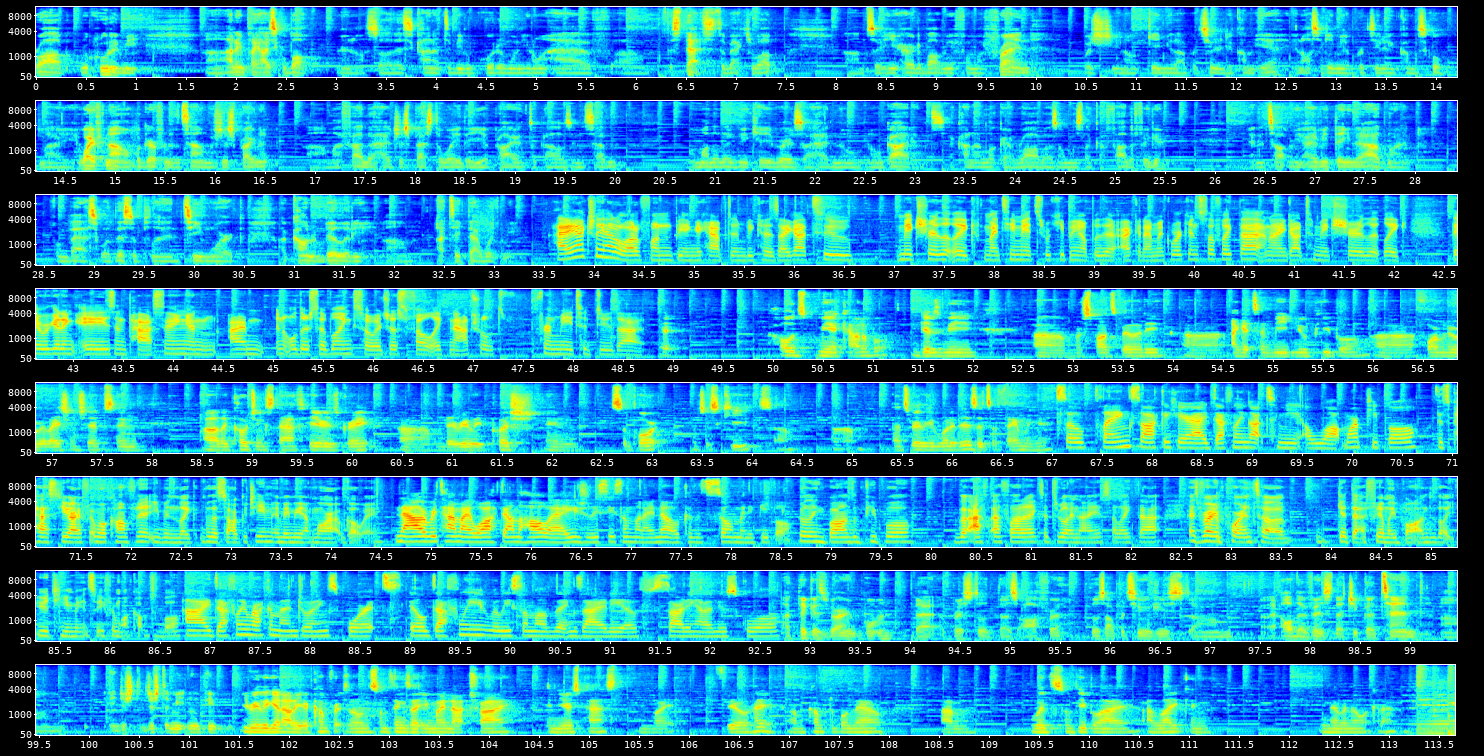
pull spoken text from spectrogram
Rob recruited me. Uh, I didn't play high school ball, you know, so that's kind of to be recruited when you don't have um, the stats to back you up. Um, so he heard about me from a friend, which you know gave me the opportunity to come here, and also gave me the opportunity to come to school. My wife now, my girlfriend at the time, was just pregnant. Uh, my father had just passed away the year prior in 2007. My mother lived in Verde, so I had no no guidance. I kind of look at Rob as almost like a father figure, and it taught me everything that I've learned from basketball: discipline, teamwork, accountability. Um, I take that with me. I actually had a lot of fun being a captain because I got to make sure that like my teammates were keeping up with their academic work and stuff like that and I got to make sure that like they were getting A's in passing and I'm an older sibling so it just felt like natural for me to do that. It holds me accountable, gives me um, responsibility. Uh, I get to meet new people, uh, form new relationships and uh, the coaching staff here is great. Um, they really push and support, which is key. So um, that's really what it is. It's a family here. So playing soccer here, I definitely got to meet a lot more people. This past year, I feel more confident even like with the soccer team. It made me more outgoing. Now every time I walk down the hallway, I usually see someone I know because it's so many people. Building bonds with people, the athletics, it's really nice. I like that. It's very important to get that family bond with like, your teammates so you feel more comfortable. I definitely recommend joining sports. It'll definitely release some of the anxiety of starting at a new school. I think it's very important that Bristol does offer those opportunities, um, all the events that you could attend, um, and just, just to meet new people. You really get out of your comfort zone. Some things that you might not try in years past, you might feel, hey, I'm comfortable now. I'm with some people I, I like and you never know what could happen.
